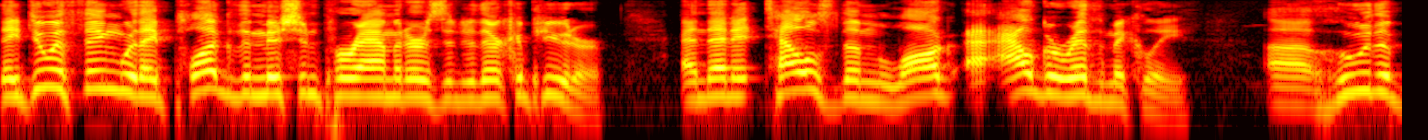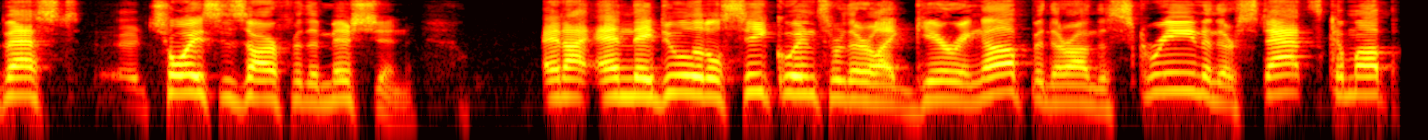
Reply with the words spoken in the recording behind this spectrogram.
they do a thing where they plug the mission parameters into their computer, and then it tells them log algorithmically uh, who the best uh, choices are for the mission. And I and they do a little sequence where they're like gearing up, and they're on the screen, and their stats come up,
